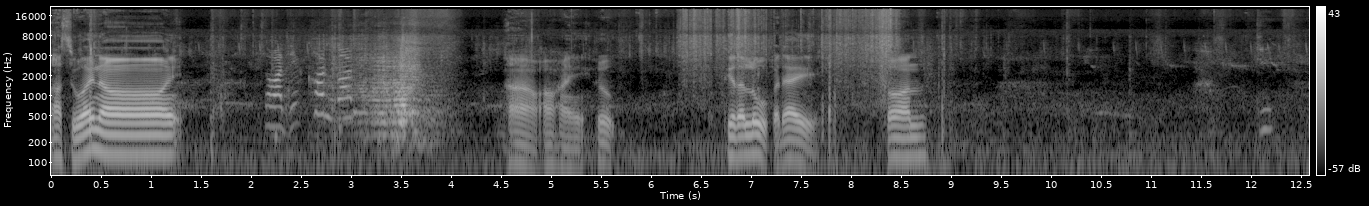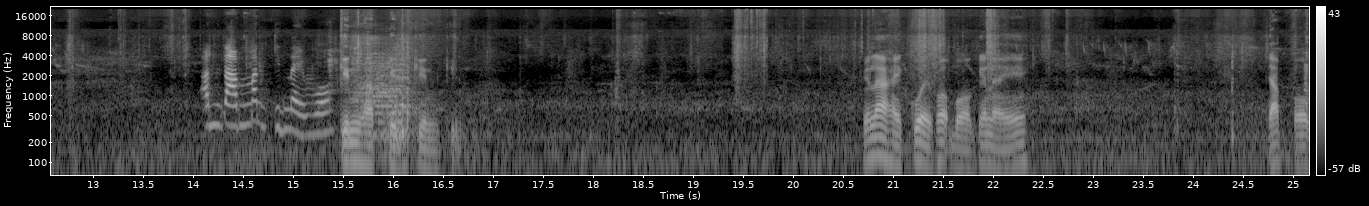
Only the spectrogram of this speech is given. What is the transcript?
อะสวยหน่อย สวัสดีคนก่อนอ้าว เอาให้ลูก ทีละลูกก็ได้ก่อนอันดำมันกินไหนวะกินครับกินกินกิน เวลาให้กล้วยพ่อบอกแค่ไหน จับบอก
